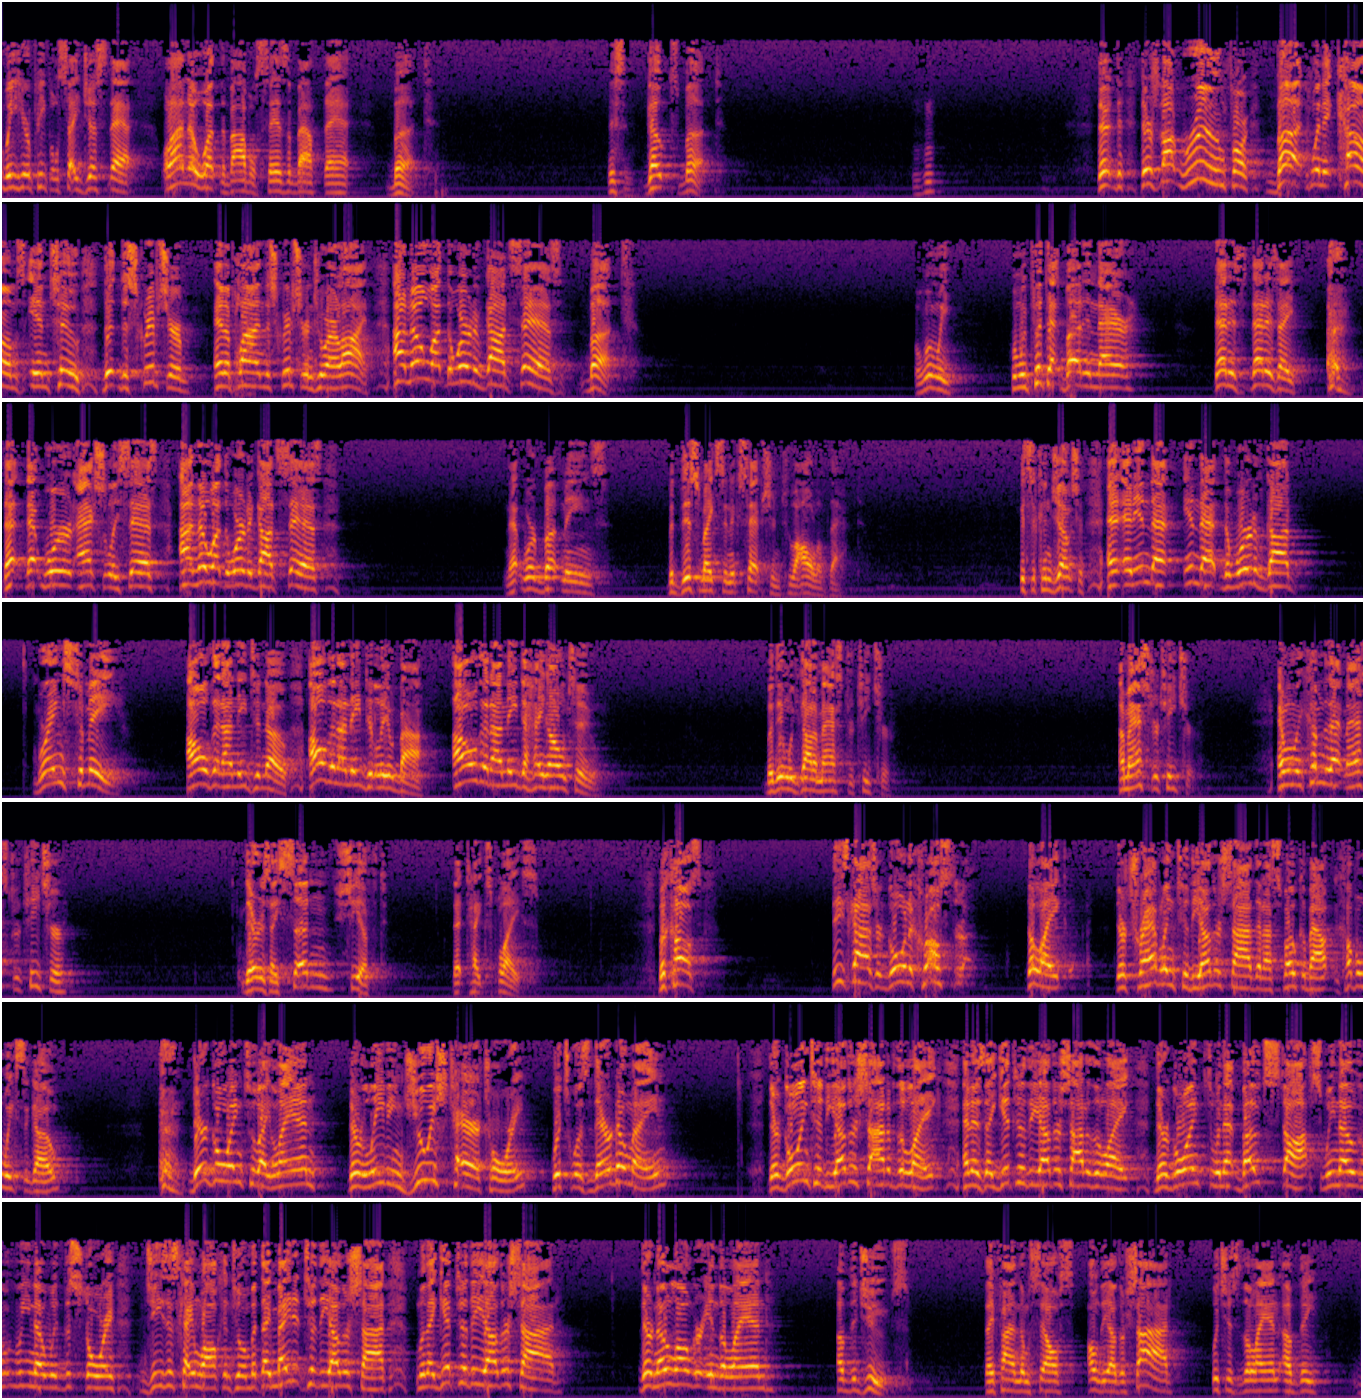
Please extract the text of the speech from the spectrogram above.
we hear people say just that. Well, I know what the Bible says about that, but listen, goat's butt. Mm-hmm. There, there's not room for but when it comes into the, the scripture and applying the scripture into our life. I know what the word of God says, but. But when we, when we put that but in there, that is, that is a, that, that word actually says, I know what the word of God says. And that word but means but this makes an exception to all of that. It's a conjunction. And, and in that, in that, the Word of God brings to me all that I need to know, all that I need to live by, all that I need to hang on to. But then we've got a master teacher. A master teacher. And when we come to that master teacher, there is a sudden shift that takes place. Because these guys are going across the, the lake they're traveling to the other side that I spoke about a couple weeks ago. they're going to a land, they're leaving Jewish territory, which was their domain. They're going to the other side of the lake, and as they get to the other side of the lake, they're going to, when that boat stops, we know, we know with the story, Jesus came walking to them, but they made it to the other side. When they get to the other side, they're no longer in the land of the Jews. They find themselves on the other side, which is the land of the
